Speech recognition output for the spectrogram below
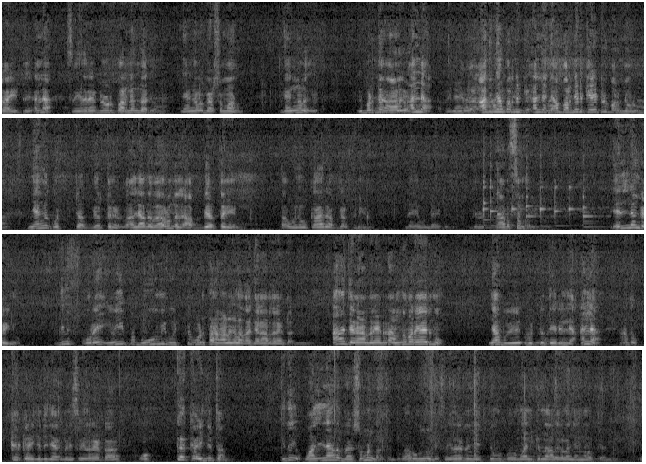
ആയിട്ട് അല്ല ശ്രീധരേട്ടനോട് പറഞ്ഞെന്താലോ ഞങ്ങൾ വിഷമാണ്. ഞങ്ങൾ ഇവിടുത്തെ ആളുകൾ അല്ല ആദ്യം ഞാൻ പറഞ്ഞ അല്ല ഞാൻ പറഞ്ഞിട്ട് കേട്ടിട്ട് പറഞ്ഞോളൂ. ഞങ്ങൾക്ക് ഒറ്റ അഭ്യർത്ഥനയുള്ളൂ. അല്ലാതെ വേറൊന്നല്ല അഭ്യർത്ഥനയാണ്. തവനൂക്കാരെ അഭ്യർത്ഥനയാണ്. ദയവുണ്ടായിട്ട് ഇതിന് തടസ്സം വരുന്നത് എല്ലാം കഴിഞ്ഞു. ഇതിന് കുറെ ഈ ഇപ്പൊ ഭൂമി വിട്ടുകൊടുത്ത ആളുകൾ അതാ ജനാർദ്ദനേട്ടൻ. ആ ജനാർദ്ദനേട്ടൻ അന്ന് പറയായിരുന്നു ഞാൻ വിട്ടു തരില്ല അല്ല അതൊക്കെ കഴിഞ്ഞിട്ട് ഞാൻ പിന്നെ ശ്രീധരേട്ട ഒക്കെ കഴിഞ്ഞിട്ടാണ്. ഇത് വല്ലാതെ വിഷമുണ്ടാക്കുന്നുണ്ട് വേറെ ഒന്നുമില്ല ശ്രീധരേട്ടൻ ഏറ്റവും ബഹുമാനിക്കുന്ന ആളുകളെ ഞങ്ങളൊക്കെ.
